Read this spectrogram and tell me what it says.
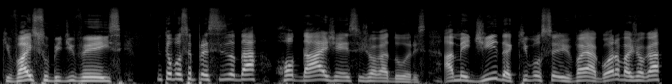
que vai subir de vez. Então você precisa dar rodagem a esses jogadores. À medida que você vai agora, vai jogar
